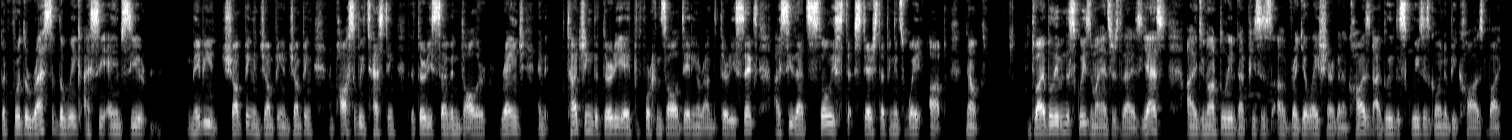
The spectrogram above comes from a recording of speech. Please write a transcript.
But for the rest of the week, I see AMC maybe jumping and jumping and jumping and possibly testing the $37 range and touching the 38 before consolidating around the 36. I see that slowly st- stair stepping its way up. Now, do I believe in the squeeze? My answer to that is yes. I do not believe that pieces of regulation are going to cause it. I believe the squeeze is going to be caused by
